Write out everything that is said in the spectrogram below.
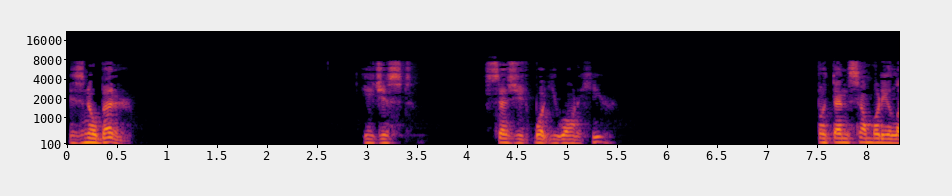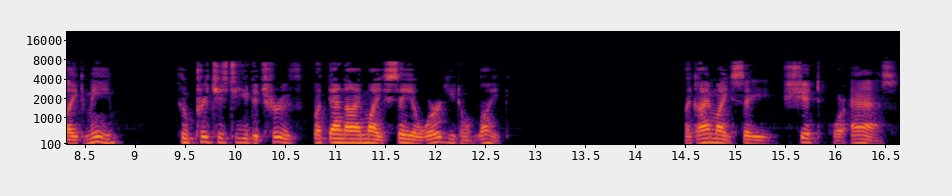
is no better. He just says what you want to hear. But then somebody like me, who preaches to you the truth, but then I might say a word you don't like. Like I might say shit or ass,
